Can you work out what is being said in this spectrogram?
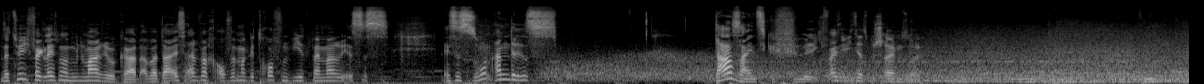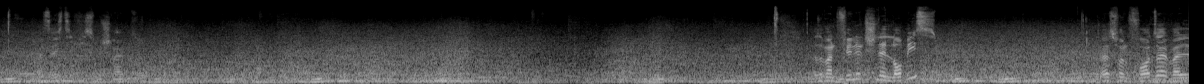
Natürlich vergleichen wir uns mit Mario Kart, aber da ist einfach, auch wenn man getroffen wird bei Mario, es ist, es ist so ein anderes Daseinsgefühl. Ich weiß nicht, wie ich das beschreiben soll. Ich weiß echt nicht, wie ich es beschreiben soll. Also man findet schnell Lobbys. Das ist von Vorteil, weil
